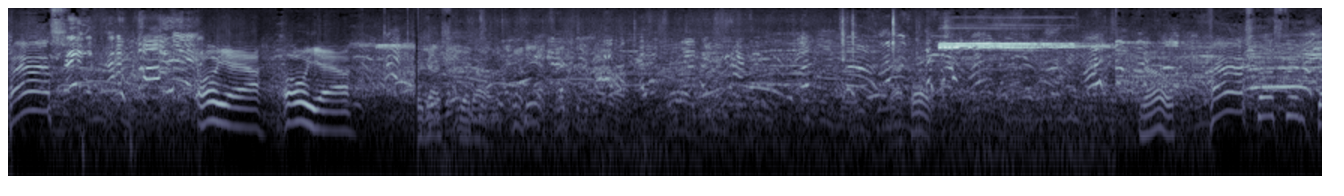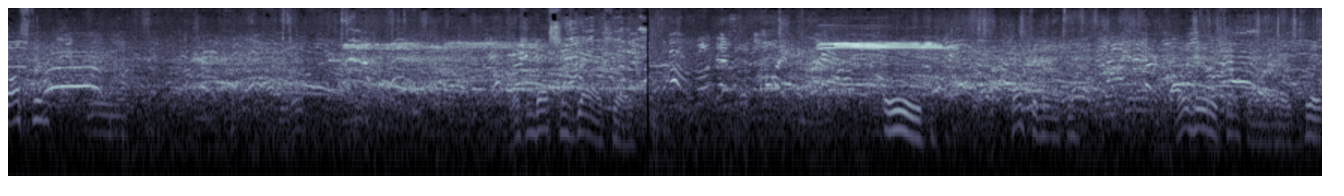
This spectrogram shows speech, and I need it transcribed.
Pass! Oh, yeah. Oh, yeah. The guy split out. Back up. No. Pass, Dustin! Dustin! Wasn't Dustin's guy, so Ooh. something happened. They hit or something right here. Split.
